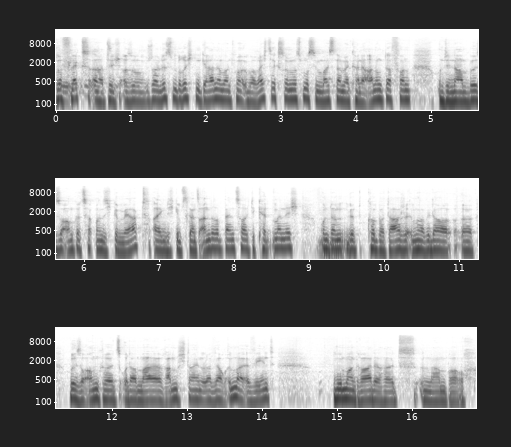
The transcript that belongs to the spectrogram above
Reflexartig. Also Journalisten berichten gerne manchmal über Rechtsextremismus, die meisten haben ja keine Ahnung davon. Und den Namen Böse Onkels hat man sich gemerkt. Eigentlich gibt es ganz andere Bands heute, die kennt man nicht. Und dann wird Kolportage immer wieder äh, Böse Onkels oder mal Rammstein oder wer auch immer erwähnt, wo man gerade halt einen Namen braucht.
